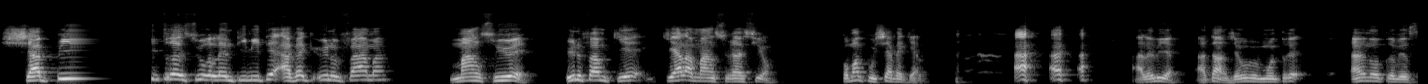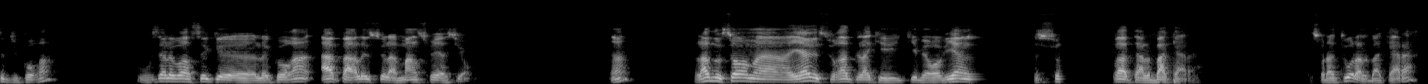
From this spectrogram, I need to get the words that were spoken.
Chapitre sur l'intimité avec une femme menstruée, une femme qui, est, qui a la menstruation. Comment coucher avec elle? Alléluia. Attends, je vais vous montrer un autre verset du Coran. Vous allez voir ce que le Coran a parlé sur la menstruation. Hein? Là, nous sommes, euh, il y a une surat là qui, me revient, surat al-Baqarah. Surat al-Baqarah?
